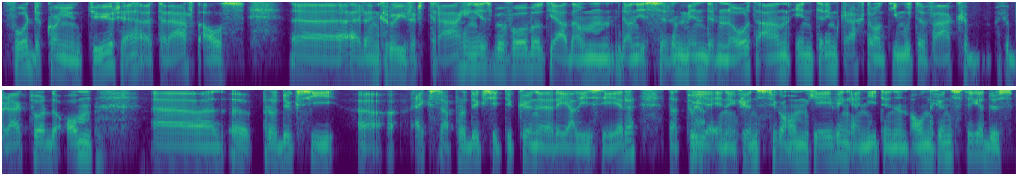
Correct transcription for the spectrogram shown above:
voor de conjunctuur. Hè. Uiteraard, als uh, er een groeivertraging is bijvoorbeeld, ja, dan, dan is er minder nood aan interimkrachten, want die moeten vaak gebruikt worden om uh, productie uh, extra productie te kunnen realiseren. Dat doe je in een gunstige omgeving en niet in een ongunstige. Dus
